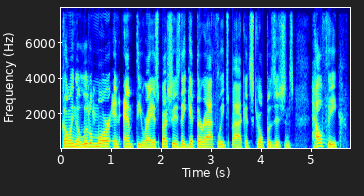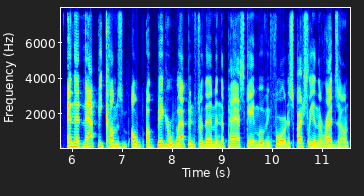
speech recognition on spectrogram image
going a little more in empty ray, especially as they get their athletes back at skill positions healthy. And that that becomes a, a bigger weapon for them in the pass game moving forward, especially in the red zone,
